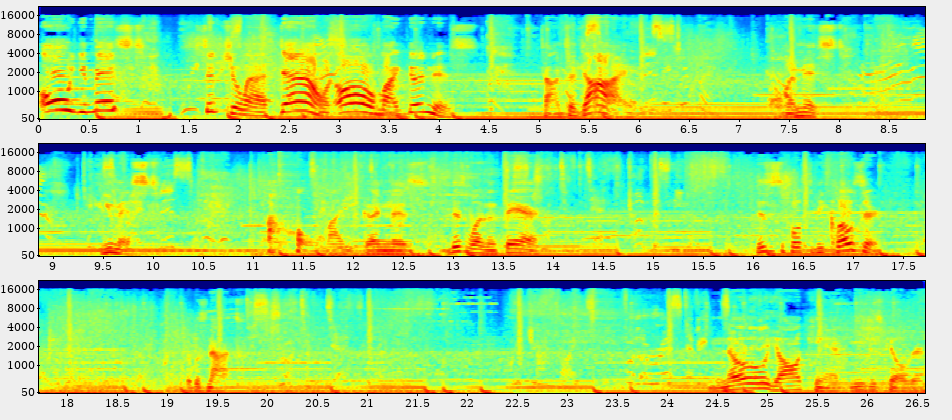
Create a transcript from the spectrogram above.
Oh, you missed. Sit your ass down. Oh my goodness. Time to die. Oh, I missed. You missed. Oh my goodness. This wasn't fair. This is supposed to be closer. It was not. No, y'all can't. You just killed her.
